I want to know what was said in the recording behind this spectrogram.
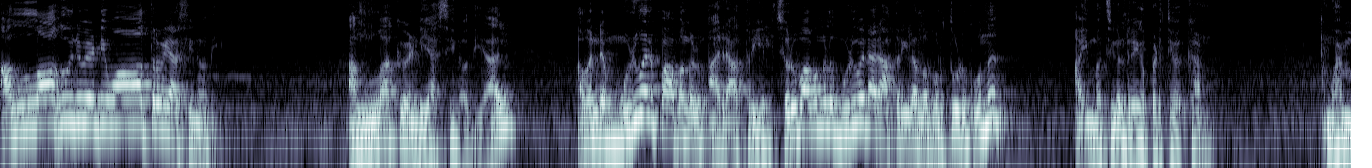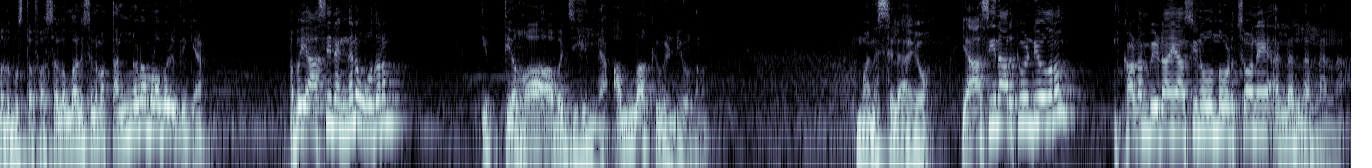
അള്ളാഹുവിന് വേണ്ടി മാത്രം യാസീൻ ഓതി. അള്ളാഹ്ക്ക് വേണ്ടി യാസീൻ ഓതിയാൽ അവന്റെ മുഴുവൻ പാപങ്ങളും ആ രാത്രിയിൽ ചെറുപാപങ്ങൾ മുഴുവൻ ആ രാത്രിയിൽ അള്ള പുറത്തു കൊടുക്കുമെന്ന് അയിമത്തികൾ രേഖപ്പെടുത്തി വെക്കാണ്. മുഹമ്മദ് മുസ്തഫ സല്ലാ അലൈഹി സ്വലമ തങ്ങൾ നമ്മളെ പഠിപ്പിക്കാൻ. അപ്പോൾ യാസീൻ എങ്ങനെ ഓതണം? ഇബ്തിഗാ അവജിഹില്ല അള്ളാഹ്ക്ക് വേണ്ടി ഓതണം. മനസ്സിലായോ? യാസീൻ ആർക്ക് വേണ്ടി ഓതണം? കടം വീടാൻ യാസീൻ ഓതുന്നു പഠിച്ചോനെ അല്ലല്ലല്ല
